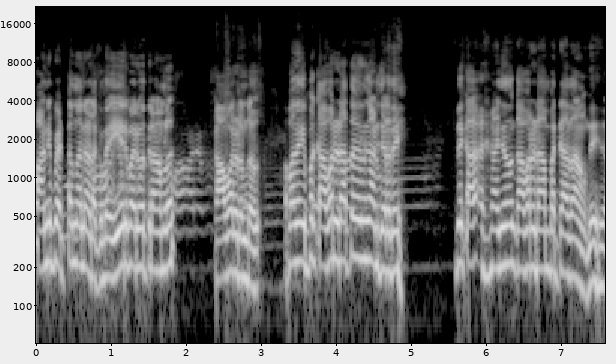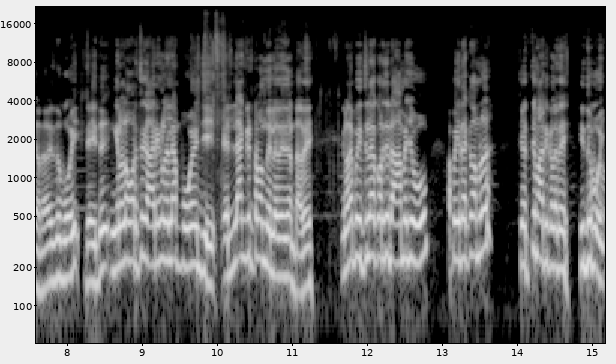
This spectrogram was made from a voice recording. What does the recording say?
പണി പെട്ടെന്ന് തന്നെ നടക്കുന്നത്. ഈ ഒരു പരുവത്തിലാണ് നമ്മൾ കവർ ഇടേണ്ടത്. അപ്പോൾ അതെ ഇപ്പോൾ കവർ ഇടാത്തത് കാണിച്ചാലേ ഇത് കഴിഞ്ഞതും കവർ ഇടാൻ പറ്റാത്തതാണ്. ഇത് പോയി. ഇത് ഇങ്ങനെയുള്ള കുറച്ച് കാര്യങ്ങളെല്ലാം പോവുകയും ചെയ്യും. എല്ലാം കിട്ടണമെന്നില്ല ദേ കണ്ടാ അതെ നിങ്ങളെ ബീച്ചിലെ കുറച്ച് ഡാമേജ് പോവും. അപ്പോൾ ഇതൊക്കെ നമ്മൾ ചെത്തി മാറ്റിക്കളതേ ഇത് പോയി.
